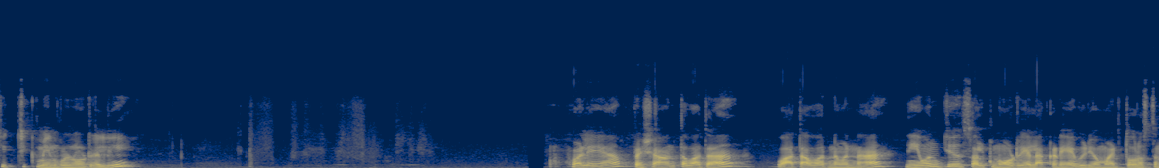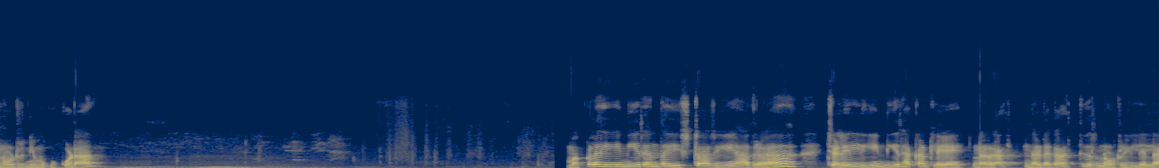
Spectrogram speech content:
ಚಿಕ್ಕ ಚಿಕ್ಕ ಮೀನುಗಳು ನೋಡ್ರಿ ಅಲ್ಲಿ. ಹೊಳೆಯ ಪ್ರಶಾಂತವಾದ ವಾತಾವರಣವನ್ನು ನೀವೊಂದು ಸ್ವಲ್ಪ ನೋಡಿರಿ ಎಲ್ಲ ಕಡೆ ವಿಡಿಯೋ ಮಾಡಿ ತೋರಿಸ್ತೀನಿ ನೋಡಿರಿ ನಿಮಗೂ ಕೂಡ. ಮಕ್ಕಳಿಗೆ ನೀರಂದ್ರೆ ಇಷ್ಟ ರೀ, ಆದ್ರೆ ಚಳಿಲಿ ನೀರು ಹಾಕಂಟ್ಲೆ ನಡಗಾಕ್ ನಡಗಾಕ್ತಿದ್ರು ನೋಡ್ರಿ ಇಲ್ಲೆಲ್ಲ.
